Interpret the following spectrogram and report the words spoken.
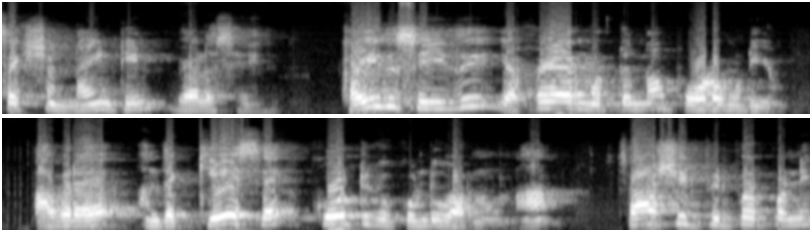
செக்ஷன் நைன்டீன் வேலை செய்யுது. கைது செய்து எஃப்ஐஆர் மட்டும்தான் போட முடியும். அவரை அந்த கேஸை கோர்ட்டுக்கு கொண்டு வரணும்னா சார்ஜ் ஷீட் ப்ரிப்பேர் பண்ணி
